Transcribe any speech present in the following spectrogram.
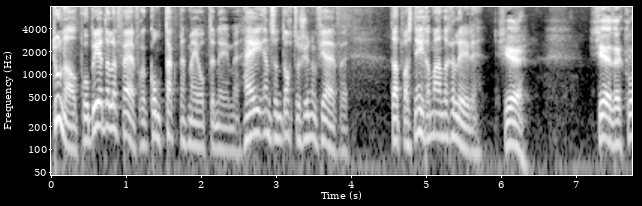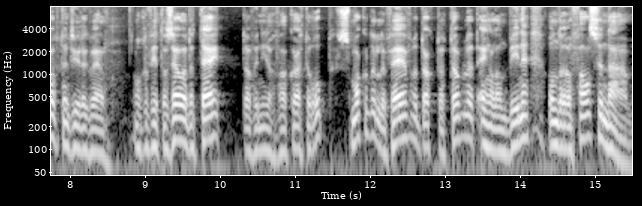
Toen al probeerde Lefebvre contact met mij op te nemen. Hij en zijn dochter Geneviève. Dat was negen maanden geleden. Tja. Tja, dat klopt natuurlijk wel. Ongeveer terzelfde tijd, of in ieder geval kort erop... smokkelde Lefebvre dokter Toblet Engeland binnen onder een valse naam.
